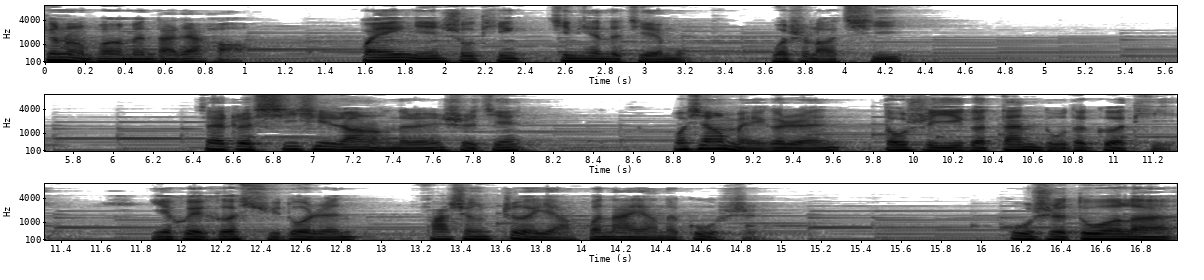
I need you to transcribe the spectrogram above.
听众朋友们，大家好，欢迎您收听今天的节目，我是老齐。在这熙熙攘攘的人世间，我想每个人都是一个单独的个体，也会和许多人发生这样或那样的故事。故事多了，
